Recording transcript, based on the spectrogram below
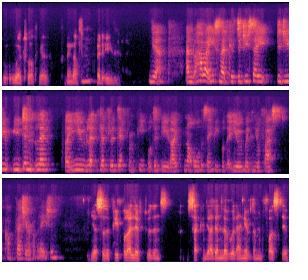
worked well together i think that's mm-hmm. made it easy yeah and how about you Smed? because did you say did you you didn't live like you lived, lived with different people didn't you like not all the same people that you were with in your first first year accommodation Yeah, so the people I lived with in second year, I didn't live with any of them in first year.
